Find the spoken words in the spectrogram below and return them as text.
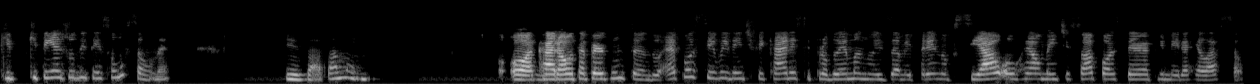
que, que tem ajuda e tem solução, né? Exatamente. Ó, a Carol tá perguntando: é possível identificar esse problema no exame prenupcial ou realmente só após ter a primeira relação?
